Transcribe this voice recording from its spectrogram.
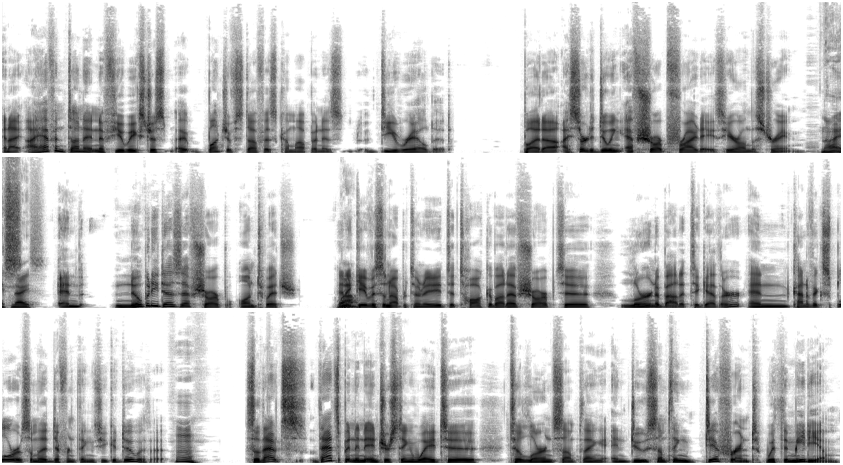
And I, I haven't done it in a few weeks. Just a bunch of stuff has come up and has derailed it. But uh, I started doing F sharp Fridays here on the stream. Nice. Nice. And nobody does F sharp on Twitch. And Wow. it gave us an opportunity to talk about F sharp, to learn about it together, and kind of explore some of the different things you could do with it. Hmm. So that's that's been an interesting way to to learn something and do something different with the medium.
